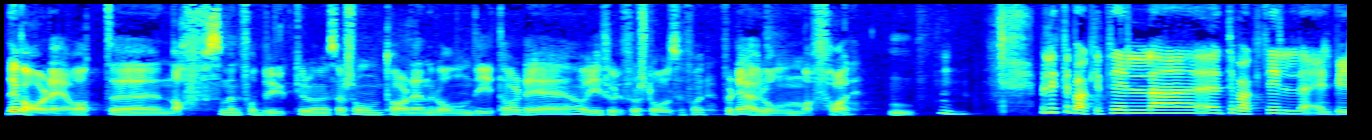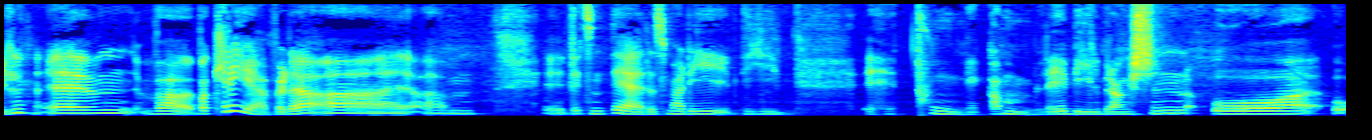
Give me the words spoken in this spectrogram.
Det var det. Og at uh, NAF som en forbrukerorganisasjon tar den rollen de tar, det har vi full forståelse for. For det er jo rollen NAF har. Mm. Mm. Men litt tilbake til, uh, tilbake til elbilen. Uh, hva, hva, krever det av um, liksom dere som er de, de tunge, gamle i bilbransjen, å, å,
